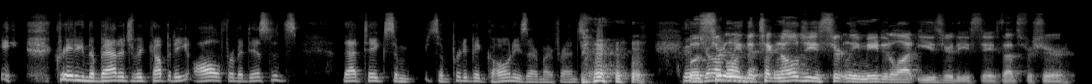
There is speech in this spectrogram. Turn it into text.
creating the management company all from a distance, that takes some some pretty big cojones there, my friend. So well, certainly the technology has certainly made it a lot easier these days. That's for sure.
